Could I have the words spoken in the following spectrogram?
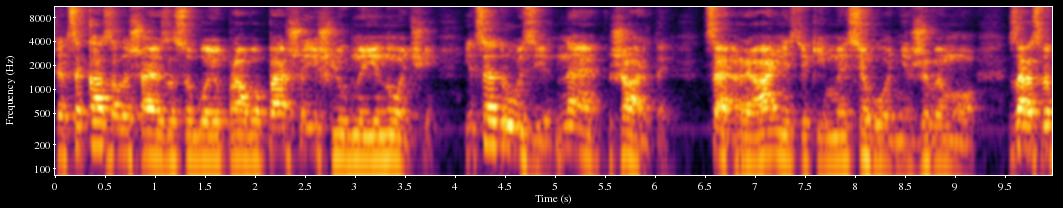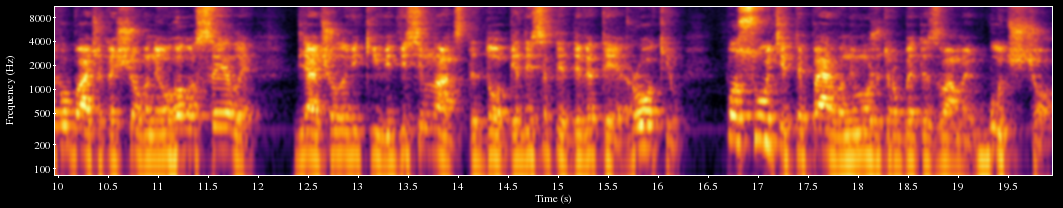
ТЦК залишає за собою право першої шлюбної ночі. І це, друзі, не жарти. Це реальність, в якій ми сьогодні живемо. Зараз ви побачите, що вони оголосили для чоловіків від 18 до 59 років. По суті, тепер вони можуть робити з вами будь-що.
